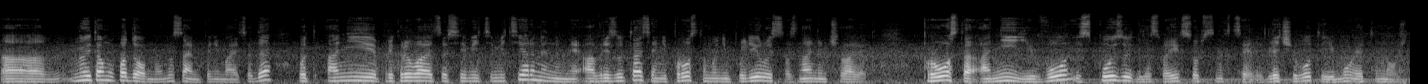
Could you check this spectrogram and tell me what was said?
ну и тому подобное, ну сами понимаете, да? Вот они прикрываются всеми этими терминами, а в результате они просто манипулируют сознанием человека. Просто они его используют для своих собственных целей, для чего-то ему это нужно.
